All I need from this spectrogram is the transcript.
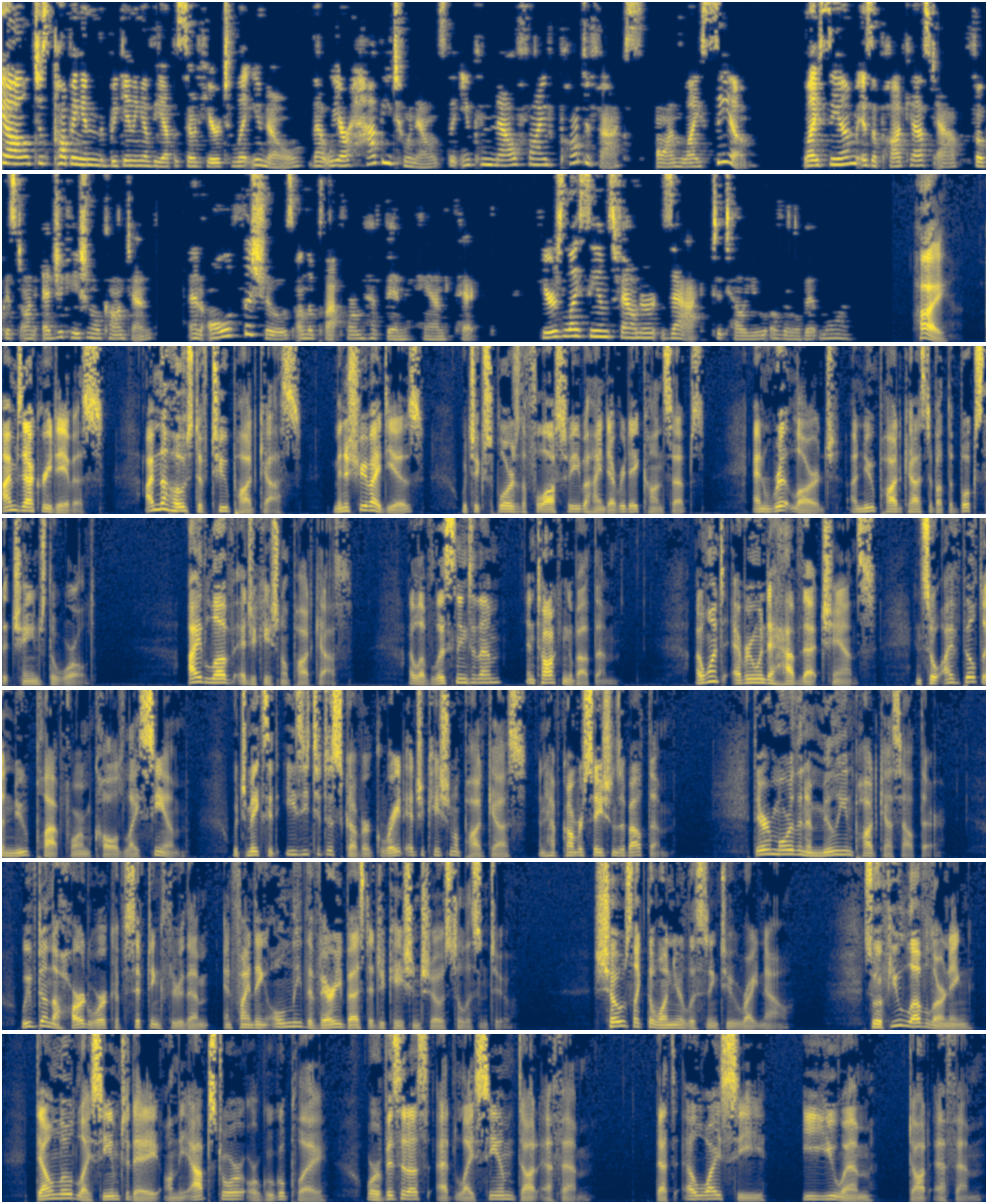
Hey y'all, just popping in the beginning of the episode here to let you know that we are happy to announce that you can now find Pontifex on Lyceum. Lyceum is a podcast app focused on educational content, and all of the shows on the platform have been handpicked. Here's Lyceum's founder, Zach, to tell you a little bit more. Hi, I'm Zachary Davis. I'm the host of two podcasts Ministry of Ideas, which explores the philosophy behind everyday concepts, and Writ Large, a new podcast about the books that changed the world. I love educational podcasts. I love listening to them and talking about them. I want everyone to have that chance, and so I've built a new platform called Lyceum, which makes it easy to discover great educational podcasts and have conversations about them. There are more than a million podcasts out there. We've done the hard work of sifting through them and finding only the very best education shows to listen to shows like the one you're listening to right now. So if you love learning, download Lyceum today on the App Store or Google Play, or visit us at lyceum.fm. That's L Y C E U M dot FM.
